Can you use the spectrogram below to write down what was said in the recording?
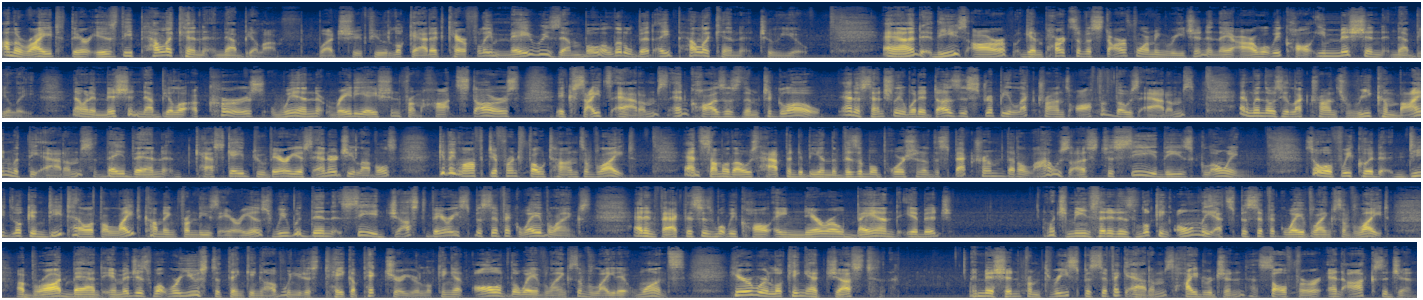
On the right, there is the Pelican Nebula which if you look at it carefully may resemble a little bit a pelican to you. And these are again parts of a star forming region and they are what we call emission nebulae. Now an emission nebula occurs when radiation from hot stars excites atoms and causes them to glow. And essentially what it does is strip electrons off of those atoms. And when those electrons recombine with the atoms, they then cascade through various energy levels, giving off different photons of light. And some of those happen to be in the visible portion of the spectrum that allows us to see these glowing. So if we could look in detail at the light coming from these areas, we would then see just very specific wavelengths. And in fact, this is what we call a narrow band image which means that it is looking only at specific wavelengths of light. A broadband image is what we're used to thinking of when you just take a picture. You're looking at all of the wavelengths of light at once. Here we're looking at just emission from three specific atoms hydrogen sulfur and oxygen.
